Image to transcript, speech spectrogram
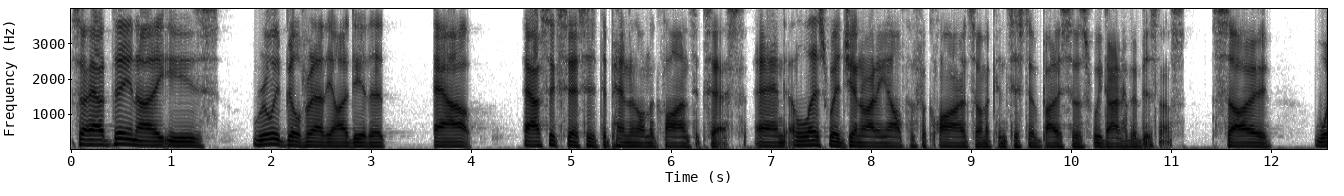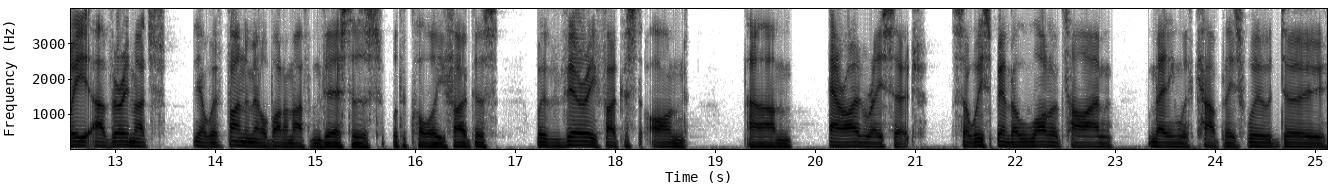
so our DNA is really built around the idea that our our success is dependent on the client's success, and unless we're generating alpha for clients on a consistent basis, we don't have a business. So, we are very much you know, we're fundamental bottom up investors with a quality focus. We're very focused on um, our own research. So we spend a lot of time meeting with companies. We would do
